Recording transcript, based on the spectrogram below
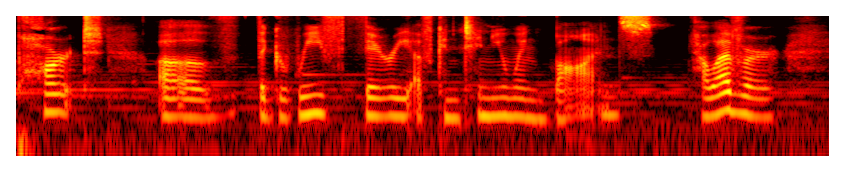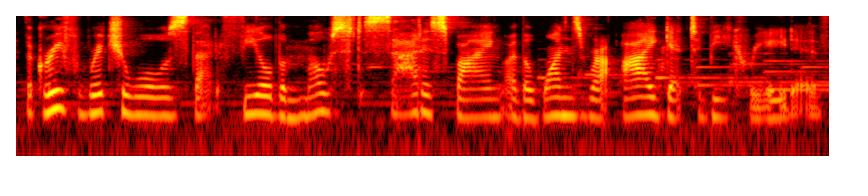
part of the grief theory of continuing bonds. However, the grief rituals that feel the most satisfying are the ones where I get to be creative,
